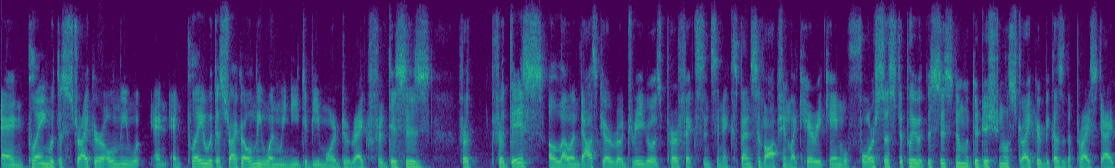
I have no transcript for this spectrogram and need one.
and playing with the striker only w- and, and play with the striker only when we need to be more direct. For this is for for this, a Lewandowski or Rodrigo is perfect since an expensive option like Harry Kane will force us to play with the system with traditional striker because of the price tag.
